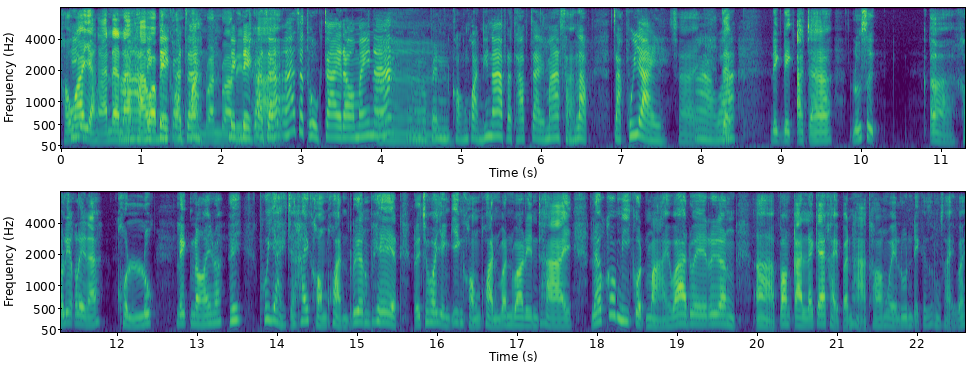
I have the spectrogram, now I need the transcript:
เขาว่าอย่างนั้นน่ะนะคะอ่ว่าเป็นด็กขๆองอาจจะขวัญวันวาเลนไทน์เด็กๆอาจจะอาจจะถูกใจเราไหมนะเออเออเป็นของขวัญที่น่าประทับใจมากสำหรับจากผู้ใหญ่ใช่อ่าแต่ว่าเด็กๆอาจจะรู้สึกเออเขาเรียกอะไรนะขนลุกเล็กน้อยว่าเฮ้ยผู้ใหญ่จะให้ของขวัญเรื่องเพศ โดยเฉพาะอย่างยิ่งของขวัญวันวาเลนไทน์แล้วก็มีกฎหมายว่าด้วยเรื่องอาป้องกันและแก้ไขปัญหาท้องวัยรุ่นเด็กก็สงสัยว่า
